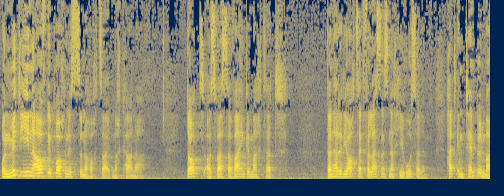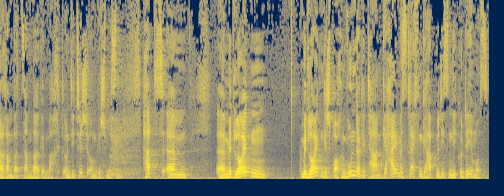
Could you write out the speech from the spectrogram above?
und mit ihnen aufgebrochen ist zu einer Hochzeit nach Kana. Dort aus Wasser Wein gemacht hat. Dann hat er die Hochzeit verlassen, ist nach Jerusalem. Hat im Tempel mal Rambazamba gemacht und die Tische umgeschmissen. Hat ähm, äh, mit, Leuten, mit Leuten gesprochen, Wunder getan, geheimes Treffen gehabt mit diesem Nikodemus.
